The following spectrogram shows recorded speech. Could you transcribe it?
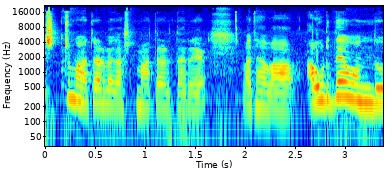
ಎಷ್ಟು ಮಾತಾಡ್ಬೇಕು ಅಷ್ಟು ಮಾತಾಡ್ತಾರೆ ಅಥವಾ ಅವ್ರದ್ದೇ ಒಂದು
